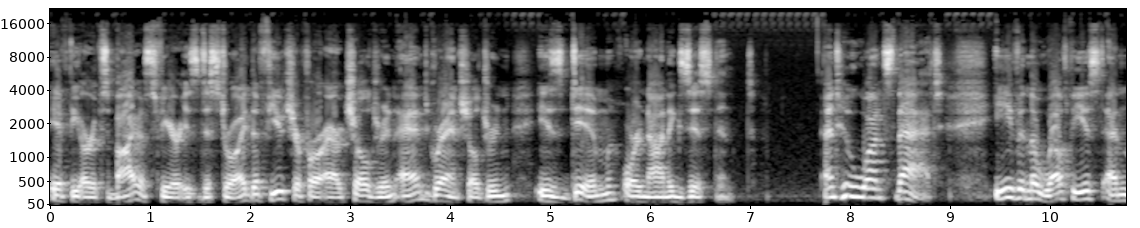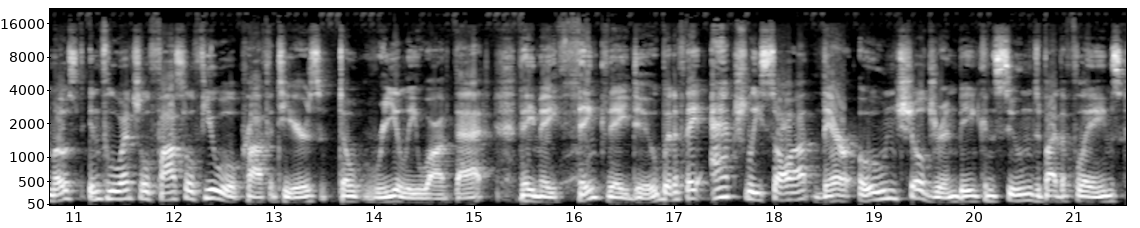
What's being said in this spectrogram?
if the Earth's biosphere is destroyed, the future for our children and grandchildren is dim or non existent. And who wants that? Even the wealthiest and most influential fossil fuel profiteers don't really want that. They may think they do, but if they actually saw their own children being consumed by the flames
